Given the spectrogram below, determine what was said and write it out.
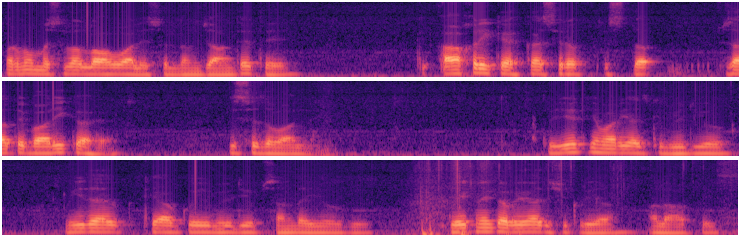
اور محمد صلی اللہ علیہ وسلم جانتے تھے کہ آخری کہکا صرف اس ذات باری کا ہے جس سے زوال نہیں۔ تو یہ تھی ہماری آج کی ویڈیو۔ امید ہے کہ آپ کو یہ ویڈیو پسند آئی ہوگی۔ دیکھنے کا بے حد شکریہ۔ اللہ حافظ۔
